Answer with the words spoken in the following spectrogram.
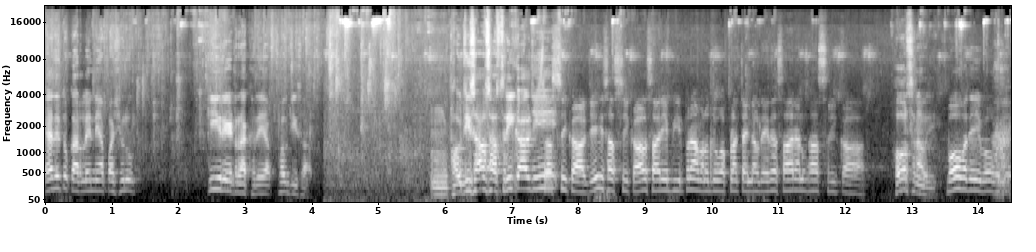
ਇਹਦੇ ਤੋਂ ਕਰ ਲੈਨੇ ਆਪਾਂ ਸ਼ੁਰੂ। ਕੀ ਰੇਟ ਰੱਖਦੇ ਆ ਫੌਜੀ ਸਾਹਿਬ? ਫੌਜੀ ਸਾਹਿਬ ਸਤਿ ਸ੍ਰੀ ਅਕਾਲ ਜੀ। ਸਤਿ ਸ੍ਰੀ ਅਕਾਲ ਜੀ ਸਤਿ ਸ੍ਰੀ ਅਕਾਲ ਸਾਰੇ ਵੀਰ ਭਰਾਵਾਂ ਨੂੰ ਜੋ ਆਪਣਾ ਚੈਨਲ ਦੇਖਦੇ ਆ, ਸਾਰਿਆਂ ਨੂੰ ਸਤਿ ਸ੍ਰੀ ਅਕਾਲ। ਹੋਰ ਸੁਣਾਓ ਜੀ? ਬਹੁਤ ਵਧੀਆ ਜੀ ਬਹੁਤ ਵਧੀਆ।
